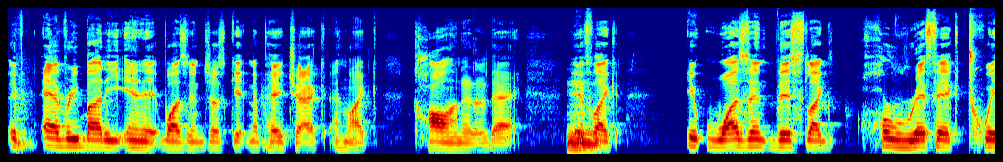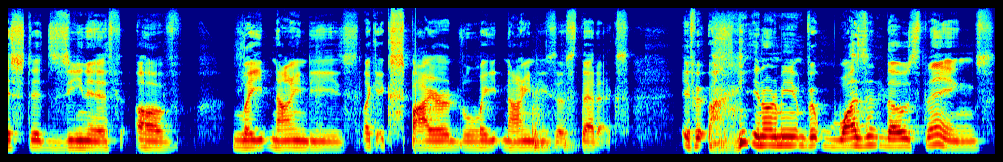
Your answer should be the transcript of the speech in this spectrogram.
if everybody in it wasn't just getting a paycheck and like calling it a day. If like it wasn't this like horrific twisted zenith of late 90s, like expired late 90s aesthetics. If it, you know what I mean? If it wasn't those things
